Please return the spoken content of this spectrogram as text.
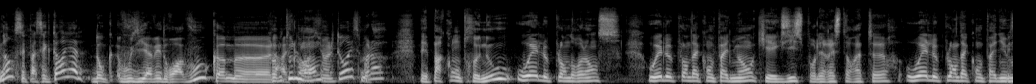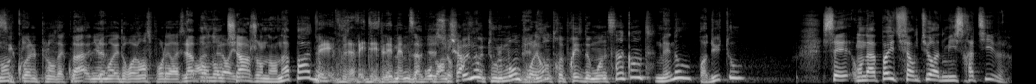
Non, c'est pas sectoriel. Donc, vous y avez droit, vous, comme, euh, Comme la tout le monde. et le tourisme. Voilà. Mais par contre, nous, où est le plan de relance? Où est le plan d'accompagnement qui existe pour les restaurateurs? Où est le plan d'accompagnement c'est quoi le plan Bah, d'accompagnement et de relance pour les restaurateurs L'abandon de charge, on n'en a pas. donc. Mais vous avez des- les mêmes Bah, abandons de charge que tout le monde pour les entreprises de moins de 50. Mais non, pas du tout. On n'a pas eu de fermeture administrative.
